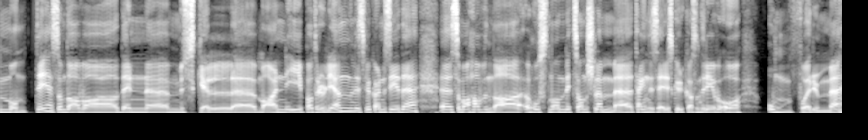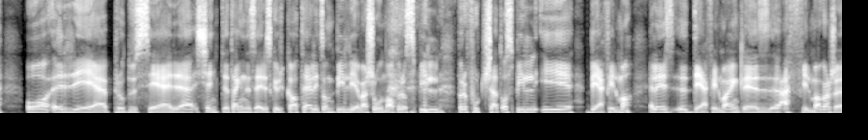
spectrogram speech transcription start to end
Monty, som da var den eh, muskelmannen i patruljen, hvis vi kan si det, eh, som har havna hos noen litt sånn slemme tegneserieskurker som driver og omformer og reprodusere kjente tegneserieskurker til litt sånn billige versjoner for å, spille, for å fortsette å spille i B-filmer. Eller D-filmer, egentlig. F-filmer, kanskje.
